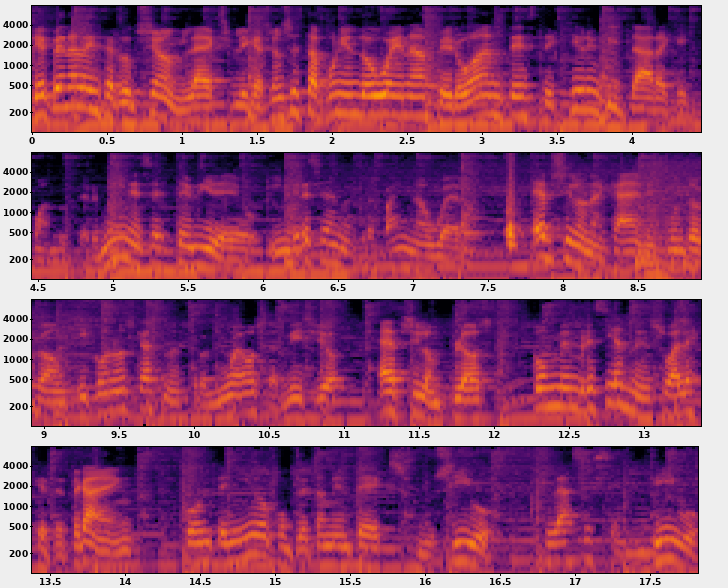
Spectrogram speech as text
Qué pena la interrupción, la explicación se está poniendo buena, pero antes te quiero invitar a que cuando termines este video ingreses a nuestra página web epsilonacademy.com y conozcas nuestro nuevo servicio Epsilon Plus con membresías mensuales que te traen contenido completamente exclusivo, clases en vivo,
